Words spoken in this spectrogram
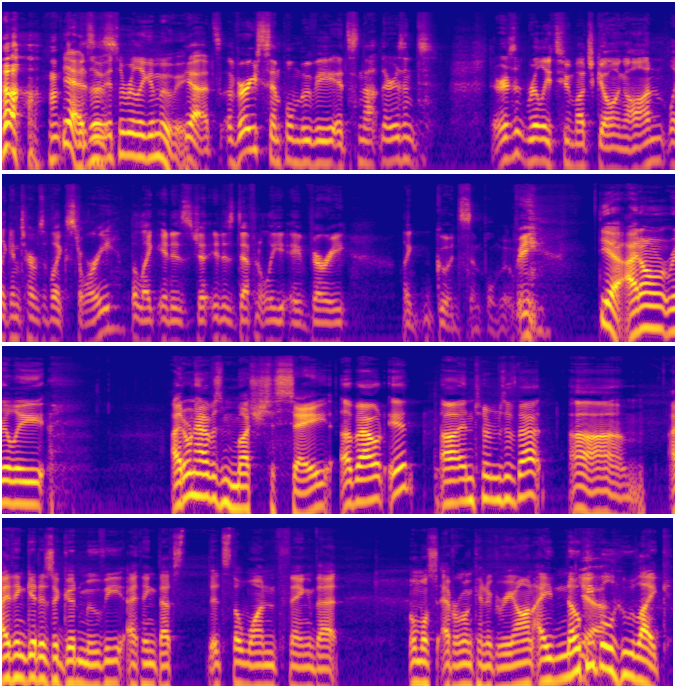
Yeah, it's a, is- it's a really good movie. yeah, it's a very simple movie. It's not there isn't there isn't really too much going on like in terms of like story, but like it is ju- it is definitely a very like good simple movie. Yeah, I don't really I don't have as much to say about it uh, in terms of that. Um I think it is a good movie. I think that's it's the one thing that almost everyone can agree on. I know Yeah. people who like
